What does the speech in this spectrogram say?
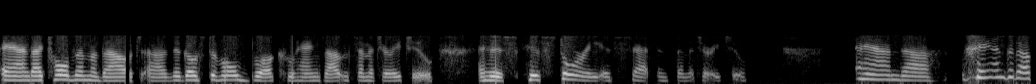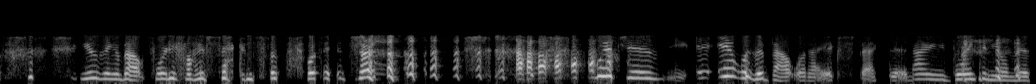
And I told them about uh, the ghost of old book who hangs out in Cemetery 2 and his his story is set in Cemetery 2. And uh they ended up using about 45 seconds of footage. which is it was about what I expected. I mean, blink and you'll miss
